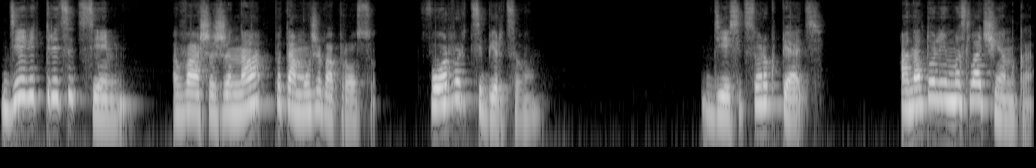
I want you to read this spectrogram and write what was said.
9.37. Ваша жена по тому же вопросу. Форвард Сибирцеву. 10.45. Анатолий Маслаченко,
